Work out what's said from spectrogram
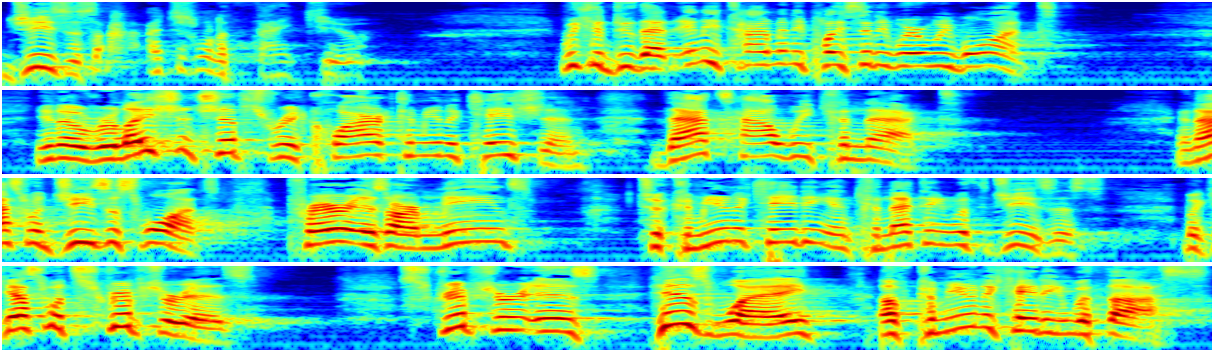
Jesus, I just want to thank you. We can do that anytime, any place, anywhere we want. You know, relationships require communication. That's how we connect. And that's what Jesus wants. Prayer is our means to communicating and connecting with Jesus. But guess what scripture is? Scripture is His way of communicating with us.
